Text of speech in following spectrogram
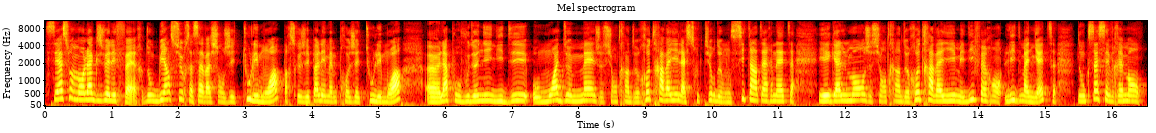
c'est à ce moment-là que je vais les faire. Donc bien sûr, ça, ça va changer tous les mois parce que j'ai pas les mêmes projets tous les mois. Euh, là, pour vous donner une idée, au mois de mai, je suis en train de retravailler la structure de mon site internet et également, je suis en train de retravailler mes différents lead donc ça, c'est vraiment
